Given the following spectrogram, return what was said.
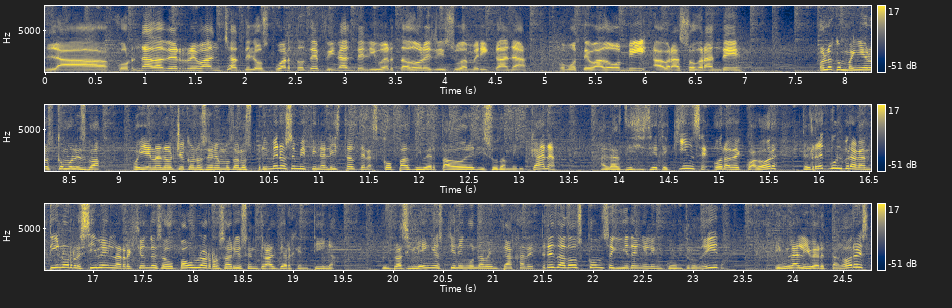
la jornada de revanchas de los cuartos de final de Libertadores y Sudamericana. ¿Cómo te va, Domi? Abrazo grande. Hola compañeros, ¿cómo les va? Hoy en la noche conoceremos a los primeros semifinalistas de las Copas Libertadores y Sudamericana. A las 17:15 hora de Ecuador, el Red Bull Bragantino recibe en la región de Sao Paulo a Rosario Central de Argentina. Los brasileños tienen una ventaja de 3 a 2 conseguida en el encuentro de ida. En la Libertadores,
